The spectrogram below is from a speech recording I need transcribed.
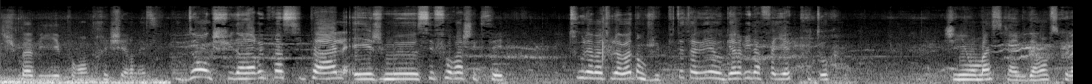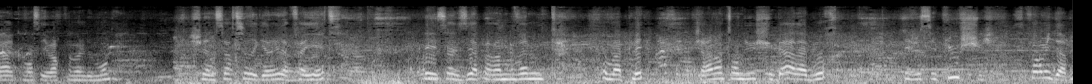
je suis pas habillée pour entrer chez Hermès. Donc je suis dans la rue principale et je me Sephora, je sais que c'est tout là-bas, tout là-bas, donc je vais peut-être aller aux Galeries Lafayette plutôt. J'ai mis mon masque hein, évidemment parce que là il commence à y avoir pas mal de monde. Je viens de sortir des Galeries Lafayette et ça faisait apparemment 20 minutes qu'on m'appelait. J'ai rien entendu, je suis pas à la bourre et je sais plus où je suis. Formidable.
